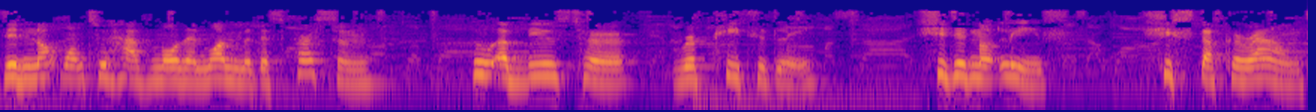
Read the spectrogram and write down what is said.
did not want to have more than one with this person who abused her repeatedly. She did not leave. She stuck around.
